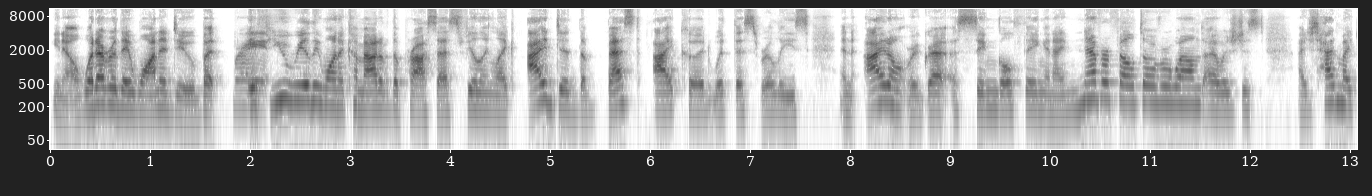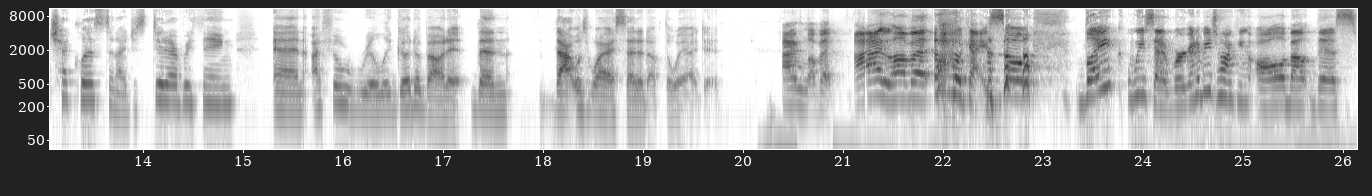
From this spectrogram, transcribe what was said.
you know whatever they want to do but right. if you really want to come out of the process feeling like i did the best i could with this release and i don't regret a single thing and i never felt overwhelmed i was just i just had my checklist and i just did everything and i feel really good about it then that was why i set it up the way i did I love it. I love it. Okay. So, like we said, we're going to be talking all about this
